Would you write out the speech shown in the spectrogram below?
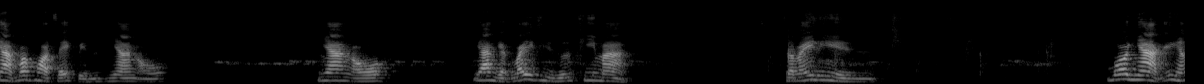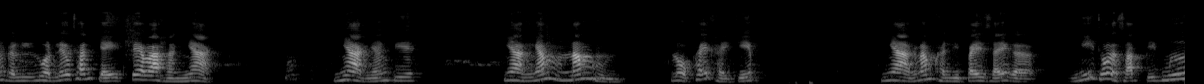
ยากว่าฮอดใส่เป็นยางเอายางเอายางอยากไว้ที่สุดขี่มา สมัยนี้บ่ยากอีหยังก็รวดเร็วทันใจแต่ว่าหังยากยากหยังที่ยากย้ำน้ำโรคภัยไข้เจ็บยากน้ำคันที่ไปใส่ก็มีโทรศัพท์ติดมือ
